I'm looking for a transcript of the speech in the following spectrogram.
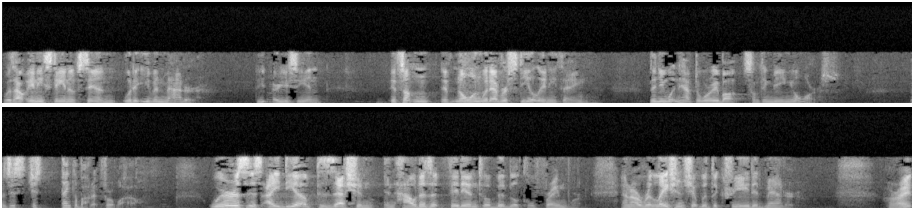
Without any stain of sin, would it even matter? Are you seeing? If something, if no one would ever steal anything, then you wouldn't have to worry about something being yours. But just, just think about it for a while. Where is this idea of possession and how does it fit into a biblical framework and our relationship with the created matter? All right?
